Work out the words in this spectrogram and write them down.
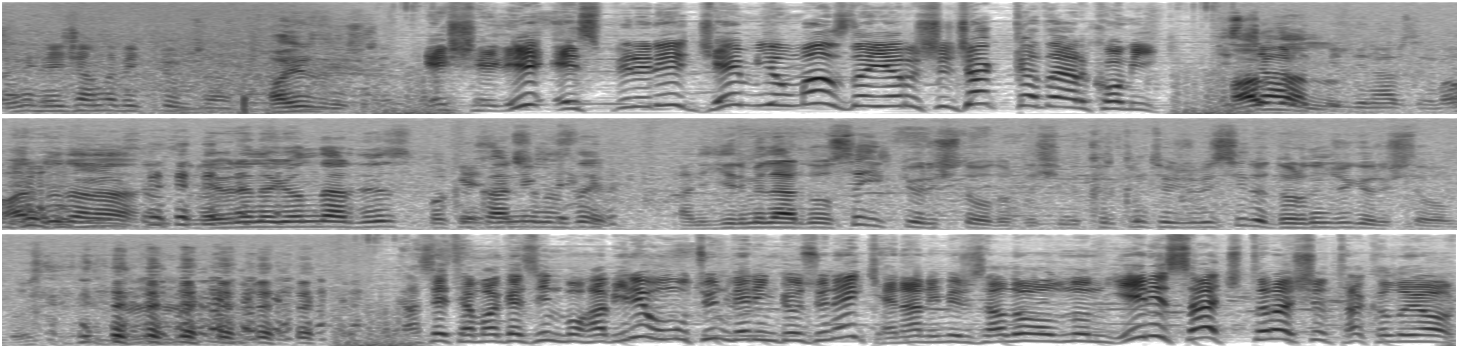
Seni heyecanla bekliyoruz abi. Hayırdır inşallah. Neşeli, esprili Cem Yılmaz'la yarışacak kadar komik. Harbiden mi? Harbiden ha. Evrene gönderdiniz. Bakın karşınızdayım. Hani 20'lerde olsa ilk görüşte olurdu. Şimdi 40'ın tecrübesiyle dördüncü görüşte oldu. Gazete magazin muhabiri Umut Ünver'in gözüne Kenan İmirzalıoğlu'nun yeni saç tıraşı takılıyor.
